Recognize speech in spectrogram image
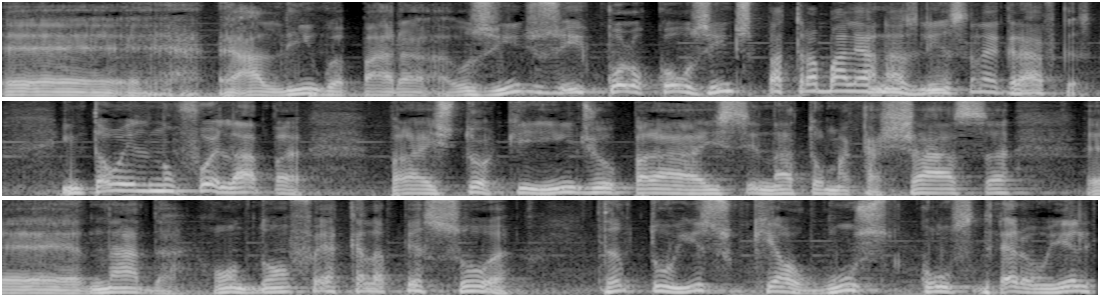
é, a língua para os índios e colocou os índios para trabalhar nas linhas telegráficas. Então ele não foi lá para extorquir índio, para ensinar a tomar cachaça, é, nada. Rondon foi aquela pessoa tanto isso que alguns consideram ele,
